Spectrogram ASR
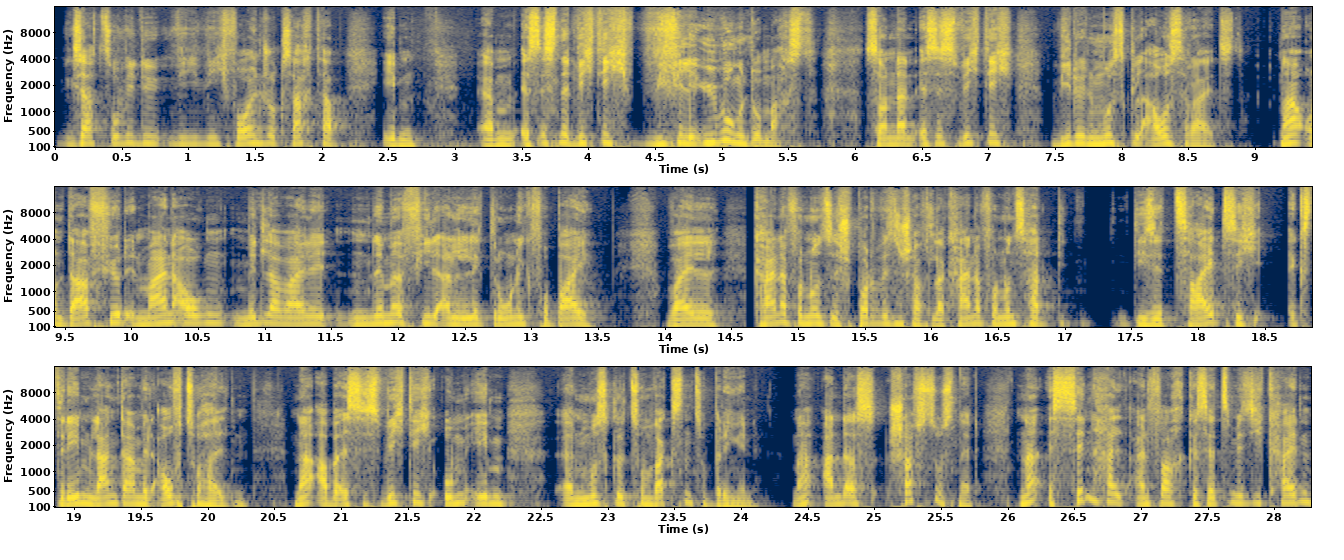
wie gesagt, so wie, du, wie, wie ich vorhin schon gesagt habe, eben, ähm, es ist nicht wichtig, wie viele Übungen du machst, sondern es ist wichtig, wie du den Muskel ausreizt. Na, und da führt in meinen Augen mittlerweile nimmer viel an Elektronik vorbei. Weil keiner von uns ist Sportwissenschaftler, keiner von uns hat diese Zeit, sich extrem lang damit aufzuhalten. Na, aber es ist wichtig, um eben einen Muskel zum Wachsen zu bringen. Na, anders schaffst du es nicht. Na, es sind halt einfach Gesetzmäßigkeiten,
